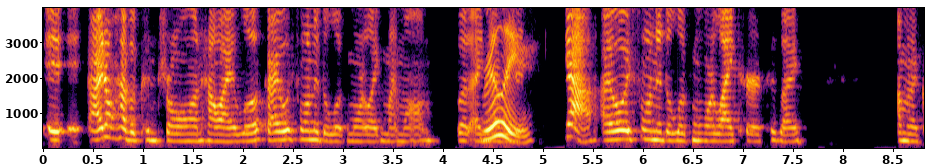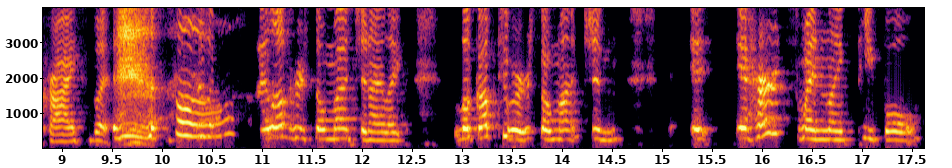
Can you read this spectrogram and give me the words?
it, it, i don't have a control on how i look. I always wanted to look more like my mom but i really? yeah i always wanted to look more like her because i i'm gonna cry but I love her so much and I like look up to her so much and it it hurts when like people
